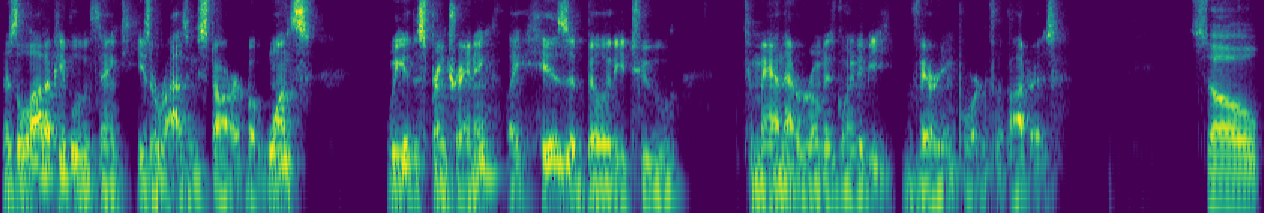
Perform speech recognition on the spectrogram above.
There's a lot of people who think he's a rising star, but once we get the spring training, like his ability to command that room is going to be very important for the Padres. So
